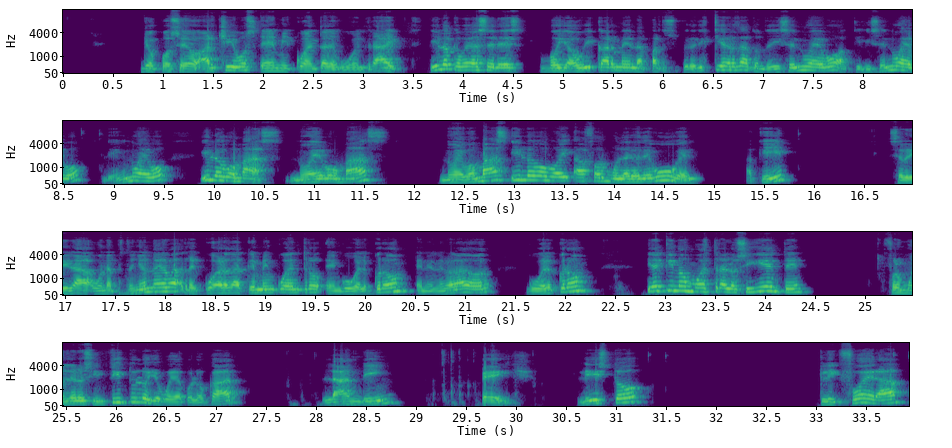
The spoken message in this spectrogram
Yo poseo archivos en mi cuenta de Google Drive. Y lo que voy a hacer es, voy a ubicarme en la parte superior izquierda, donde dice nuevo, aquí dice nuevo, clic en nuevo, y luego más, nuevo más, nuevo más, y luego voy a formulario de Google. Aquí se abrirá una pestaña nueva. Recuerda que me encuentro en Google Chrome, en el navegador Google Chrome. Y aquí nos muestra lo siguiente. Formulario sin título. Yo voy a colocar landing page. Listo. Clic fuera.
